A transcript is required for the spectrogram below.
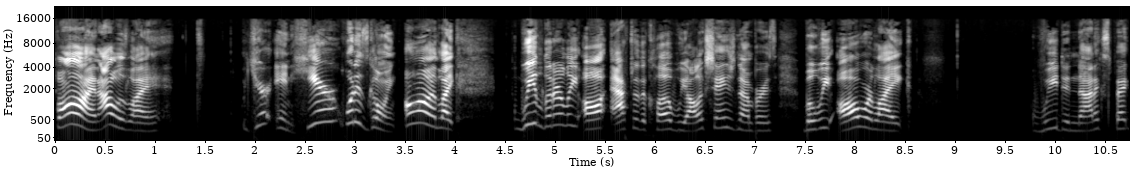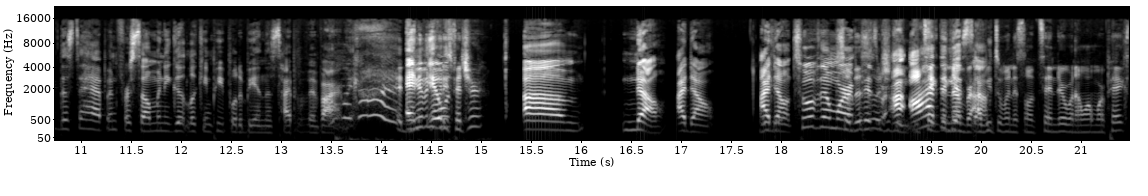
fine. I was like, You're in here? What is going on? Like, we literally all after the club, we all exchanged numbers, but we all were like we did not expect this to happen for so many good looking people to be in this type of environment. Oh my god! Do And you have anybody's was- picture? Um, no, I don't. I don't. Two of them were so in this is what you do. I, You I'll have take the number. I'll be doing this on Tinder when I want more pics.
